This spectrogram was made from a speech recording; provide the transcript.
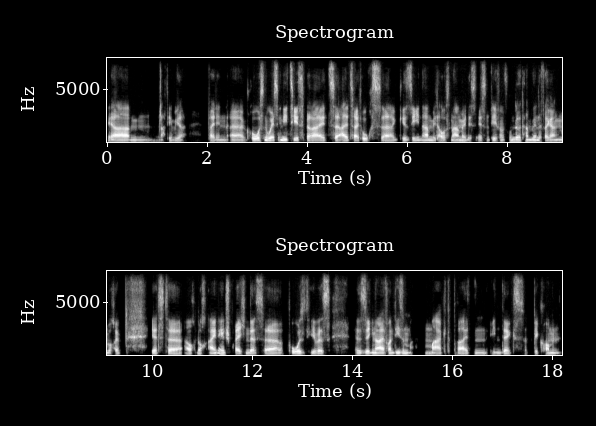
ja, nachdem wir bei den äh, großen US-Indizes bereits äh, Allzeithochs äh, gesehen haben. Mit Ausnahme des S&P 500 haben wir in der vergangenen Woche jetzt äh, auch noch ein entsprechendes äh, positives Signal von diesem marktbreiten Index bekommen.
